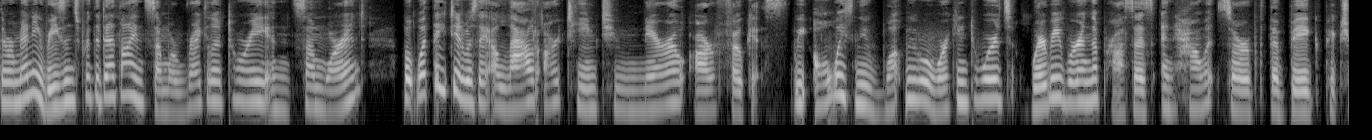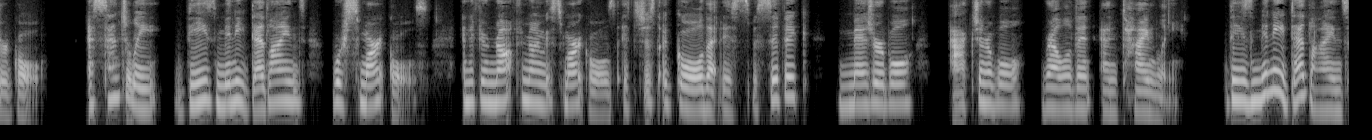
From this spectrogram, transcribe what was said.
There were many reasons for the deadline. Some were regulatory and some weren't. But what they did was they allowed our team to narrow our focus. We always knew what we were working towards, where we were in the process, and how it served the big picture goal. Essentially, these mini deadlines were SMART goals. And if you're not familiar with SMART goals, it's just a goal that is specific, measurable, actionable, relevant, and timely. These mini deadlines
